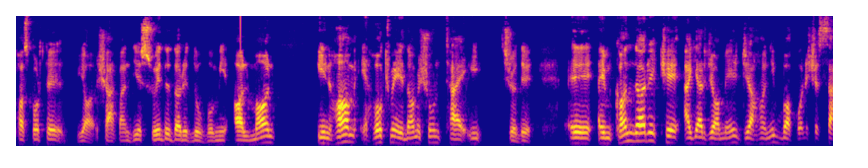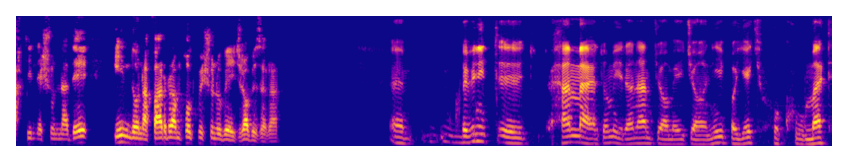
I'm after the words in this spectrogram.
پاسپورت یا شهروندی سوئد داره دومی آلمان. اینها هم حکم اعدامشون تایید شده. امکان داره که اگر جامعه جهانی واکنش سختی نشون نده این دو نفر رو هم حکمشون رو به اجرا بذارن. ببینید هم مردم ایران هم جامعه جهانی با یک حکومت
